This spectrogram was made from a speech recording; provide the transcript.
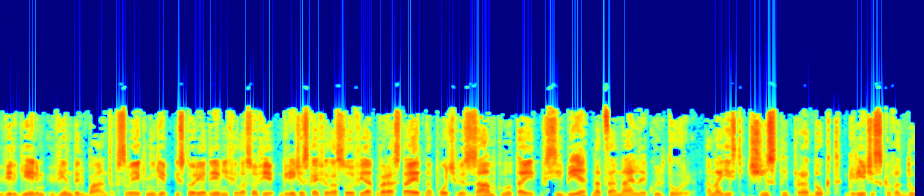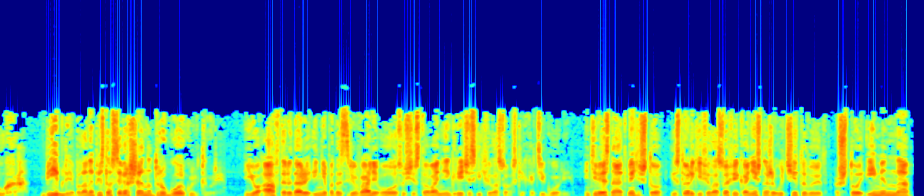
Вильгельм Виндельбанд в своей книге «История древней философии», греческая философия вырастает на почве замкнутой в себе национальной культуры. Она есть чистый продукт греческого духа. Библия была написана в совершенно другой культуре. Ее авторы даже и не подозревали о существовании греческих философских категорий. Интересно отметить, что историки философии, конечно же, учитывают, что именно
